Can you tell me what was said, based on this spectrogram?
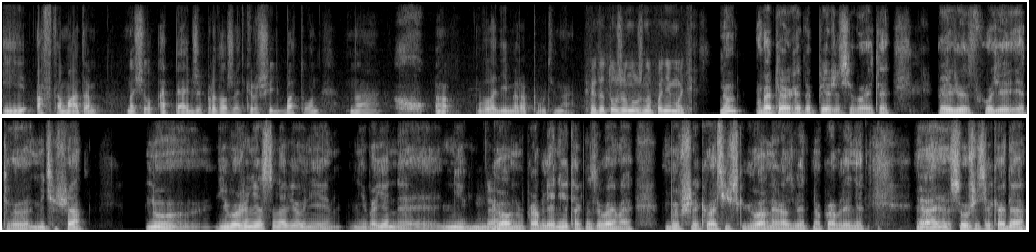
И автоматом начал опять же продолжать крышить батон на а, Владимира Путина. Это тоже нужно понимать. Ну, во-первых, это прежде всего это проявилось в ходе этого мятежа. Ну, его же не остановило ни, ни военное, ни да. главное управление, так называемое, бывшее классическое главное разведное управление. А, слушайте, когда Э,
